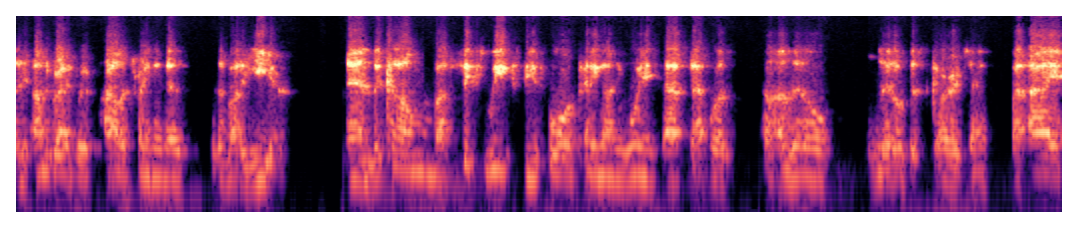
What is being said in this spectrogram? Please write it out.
the undergraduate pilot training is, is about a year, and to come about six weeks before pinning on your wings, that that was a little little discouraging. But I,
